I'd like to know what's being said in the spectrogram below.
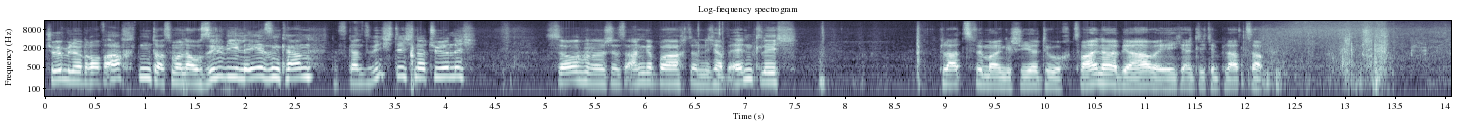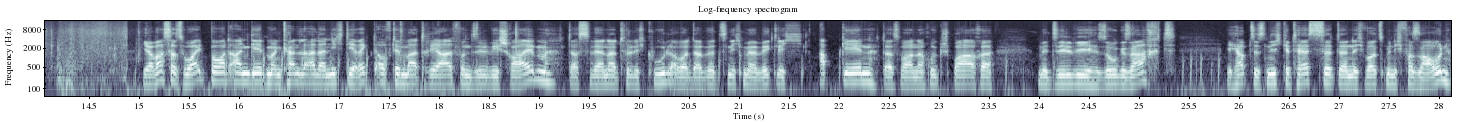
Schön wieder darauf achten, dass man auch Silvi lesen kann. Das ist ganz wichtig natürlich. So, dann ist es angebracht und ich habe endlich Platz für mein Geschirrtuch. Zweieinhalb Jahre, ehe ich endlich den Platz habe. Ja, was das Whiteboard angeht, man kann leider nicht direkt auf dem Material von Silvi schreiben. Das wäre natürlich cool, aber da wird es nicht mehr wirklich abgehen. Das war nach Rücksprache mit Silvi so gesagt. Ich habe es jetzt nicht getestet, denn ich wollte es mir nicht versauen.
